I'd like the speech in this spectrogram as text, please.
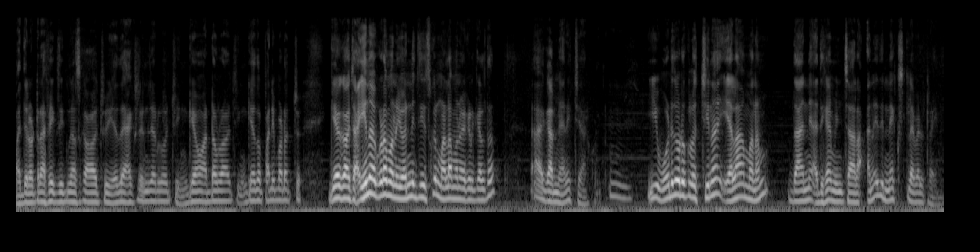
మధ్యలో ట్రాఫిక్ సిగ్నల్స్ కావచ్చు ఏదో యాక్సిడెంట్ జరగవచ్చు ఇంకేమో అడ్డం రావచ్చు ఇంకేదో పని పడవచ్చు ఇంకేదో కావచ్చు. అయినా కూడా మనం ఇవన్నీ తీసుకుని మళ్ళీ మనం ఎక్కడికి వెళ్తాం? గమ్యానికి చేరుకుంటాం. ఈ ఒడిదొడుకులు వచ్చినా ఎలా మనం దాన్ని అధిగమించాలా అనేది నెక్స్ట్ లెవెల్ ట్రైనింగ్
